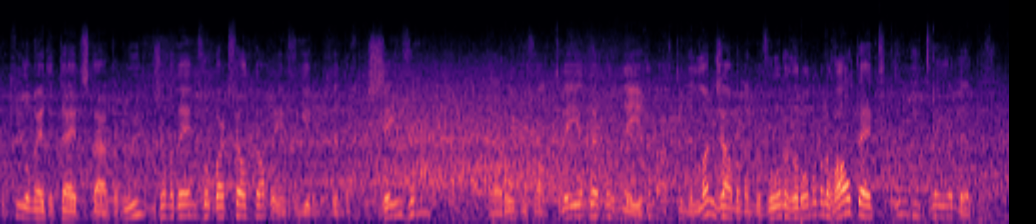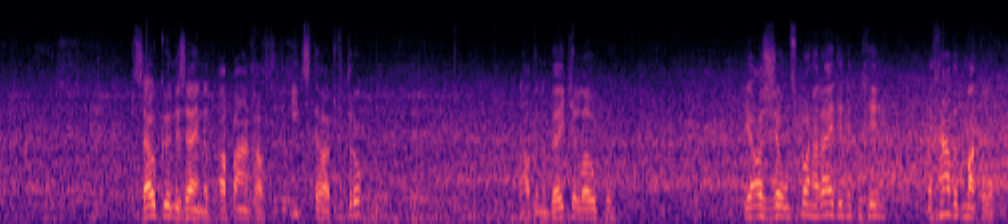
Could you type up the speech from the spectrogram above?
De kilometertijd staat er nu zometeen voor Bart Veldkamp in 24-7. Een rondje van 32-9. 18e langzamer dan de vorige ronde, maar nog altijd in die 32. Het zou kunnen zijn dat App aangaf dat hij iets te hard vertrok. Hij had een beetje lopen. Ja, als je zo ontspannen rijdt in het begin, dan gaat het makkelijk.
